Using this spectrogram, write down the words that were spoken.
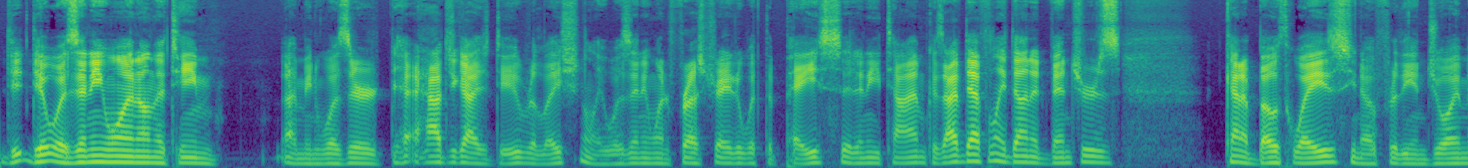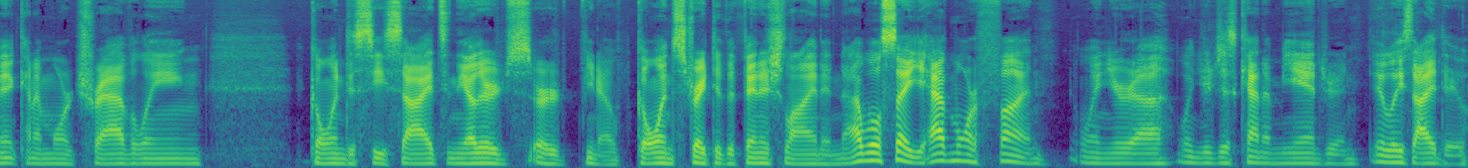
did, did, was anyone on the team I mean, was there? How'd you guys do relationally? Was anyone frustrated with the pace at any time? Because I've definitely done adventures, kind of both ways. You know, for the enjoyment, kind of more traveling, going to see sights, and the others are you know going straight to the finish line. And I will say, you have more fun when you're uh, when you're just kind of meandering. At least I do.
